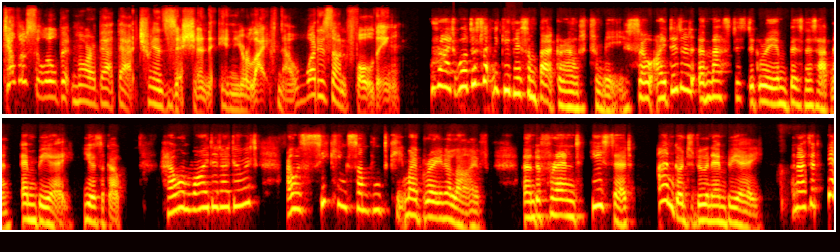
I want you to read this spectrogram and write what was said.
tell us a little bit more about that transition in your life now. What is unfolding? Right. Well, just let me give you some background to me. So I did a, a master's degree in business admin, MBA, years ago. How and why did I do it? I was seeking something to keep my brain alive. And a friend, he said, I'm going to do an MBA. And I said, Yeah,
